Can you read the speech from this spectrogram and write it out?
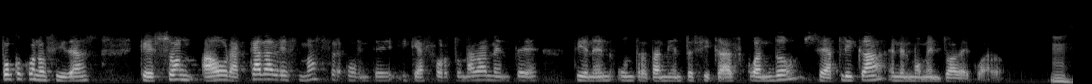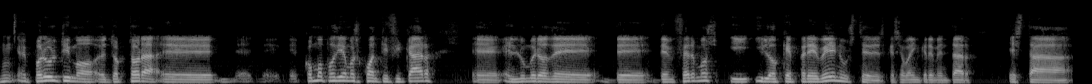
poco conocidas que son ahora cada vez más frecuentes y que afortunadamente tienen un tratamiento eficaz cuando se aplica en el momento adecuado. Eh, por último, eh, doctora, eh, ¿cómo podríamos cuantificar el número de, enfermos y, lo que prevén ustedes que se va a incrementar esta?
